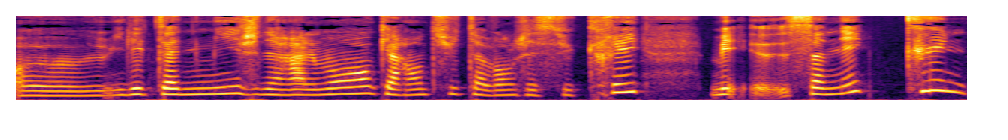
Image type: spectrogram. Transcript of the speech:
euh, il est admis généralement 48 avant Jésus-Christ, mais euh, ça n'est qu'une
